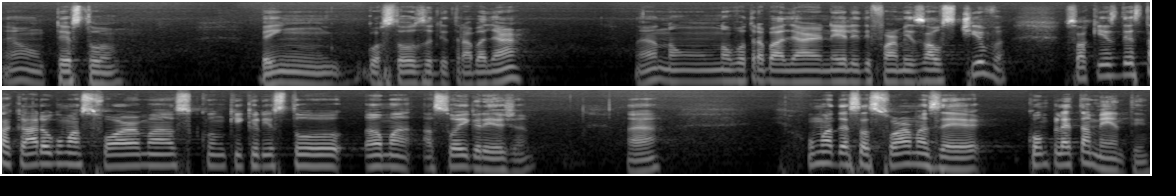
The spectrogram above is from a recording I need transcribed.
é um texto bem gostoso de trabalhar, né? não, não vou trabalhar nele de forma exaustiva, só quis destacar algumas formas com que Cristo ama a sua igreja. Né? Uma dessas formas é completamente.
